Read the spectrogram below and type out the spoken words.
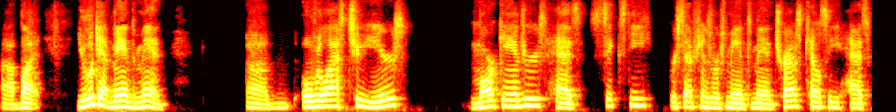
Uh, but you look at man to man over the last two years, Mark Andrews has 60 receptions versus man to man. Travis Kelce has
